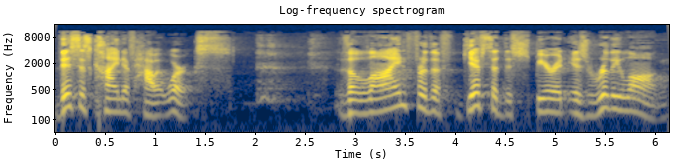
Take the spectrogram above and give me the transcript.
This is kind of how it works. The line for the gifts of the Spirit is really long.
